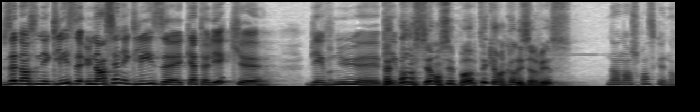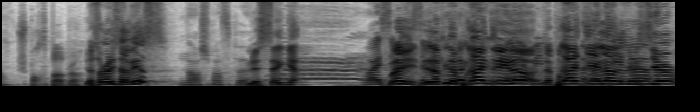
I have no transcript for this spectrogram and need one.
Vous êtes dans une église, une ancienne église euh, catholique. euh, bienvenue. euh, Peut-être pas bienvenue. ancien, on sait pas. Peut-être qu'il y a encore des services. Non, non, je pense que non. Je pense pas, bro. Il y a encore des services? Non, je pense pas. Le Seigneur. Ouais, c'est Oui, c'est le, le cul- prêtre est là! Le prêtre est là, messieurs!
